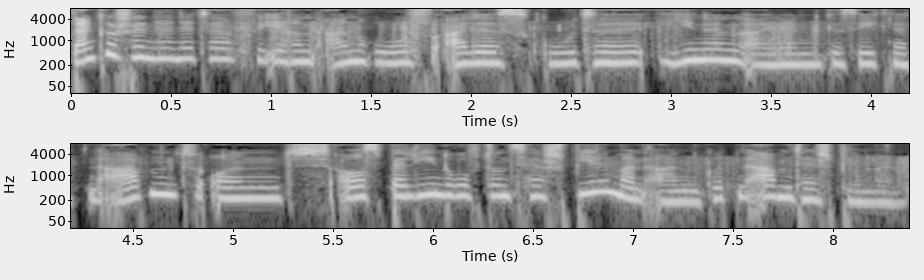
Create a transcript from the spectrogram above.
danke schön, Herr Netter, für Ihren Anruf. Alles Gute Ihnen, einen gesegneten Abend. Und aus Berlin ruft uns Herr Spielmann an. Guten Abend, Herr Spielmann.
